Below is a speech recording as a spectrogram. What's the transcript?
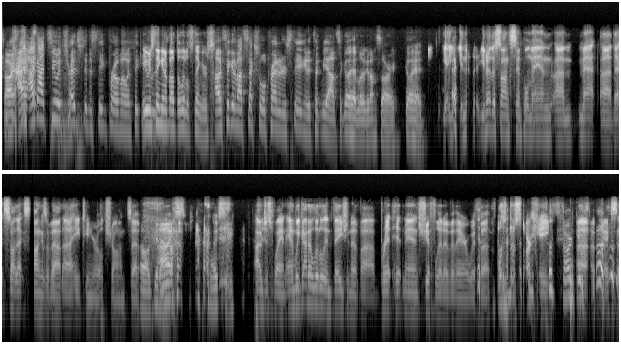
Sorry, I, I got too entrenched in the Sting promo and thinking He was thinking this- about the little stingers. I was thinking about sexual predator Sting, and it took me out. So go ahead, Logan. I'm sorry. Go ahead. Yeah, you, you know, the- you know the song "Simple Man," um, Matt. Uh, that song that song is about uh, eighteen-year-old Sean. So Oh, get out. Nice. I see. I'm just playing, and we got a little invasion of uh, Brett Hitman Shiflet over there with uh, the Starrcade. Stargate. Uh, okay, so-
